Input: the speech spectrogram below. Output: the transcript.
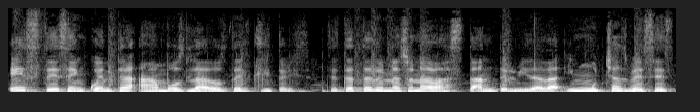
Este se encuentra a ambos lados del clítoris. Se trata de una zona bastante olvidada y muchas veces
